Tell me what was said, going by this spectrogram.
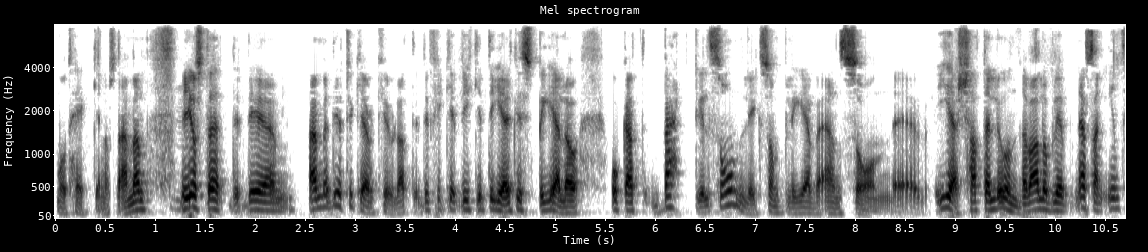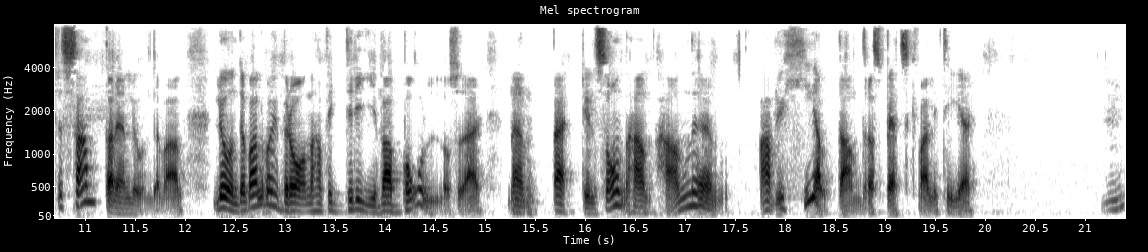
mot Häcken och sådär. Men, mm. men just det, det, det, ja, men det tycker jag var kul att det fick, fick ett eget spel och, och att Bertilsson liksom blev en sån, eh, ersatte Lundevall och blev nästan intressantare än Lundevall. Lundevall var ju bra när han fick driva boll och sådär, men mm. Bertilsson han, han eh, hade ju helt andra spetskvaliteter. Mm.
